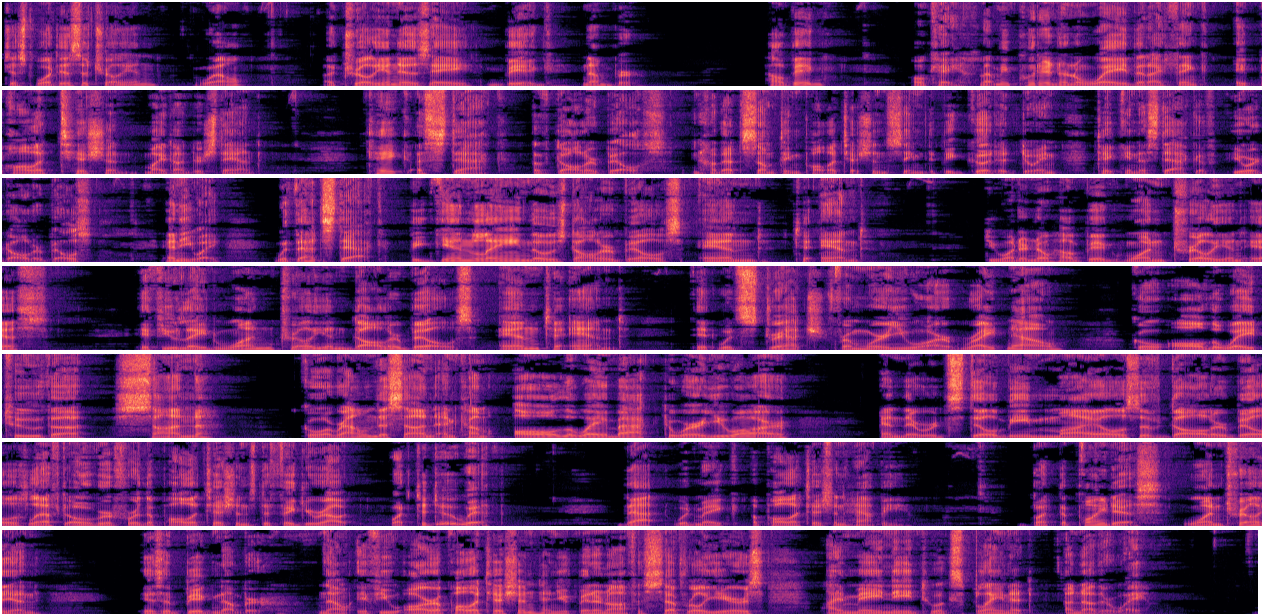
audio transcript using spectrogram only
Just what is a trillion? Well, a trillion is a big number. How big? Okay, let me put it in a way that I think a politician might understand. Take a stack of dollar bills. Now, that's something politicians seem to be good at doing, taking a stack of your dollar bills. Anyway, with that stack, begin laying those dollar bills end to end. Do you want to know how big one trillion is? If you laid one trillion dollar bills end to end, it would stretch from where you are right now, go all the way to the sun, go around the sun and come all the way back to where you are, and there would still be miles of dollar bills left over for the politicians to figure out what to do with. That would make a politician happy. But the point is, one trillion is a big number. Now, if you are a politician and you've been in office several years, I may need to explain it another way.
